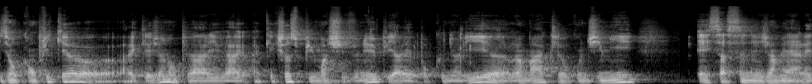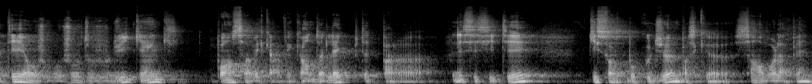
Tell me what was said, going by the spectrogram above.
Ils ont compris qu'avec euh, les jeunes, on peut arriver à, quelque chose. Puis moi, je suis venu, puis il y avait Pokunyoli, euh, Remacle, Okunjimi. Et ça se n'est jamais arrêté. Au jour d'aujourd'hui, Genk pense avec, avec Anderlecht, peut-être par euh, nécessité, qui sortent beaucoup de jeunes parce que ça en vaut la peine.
